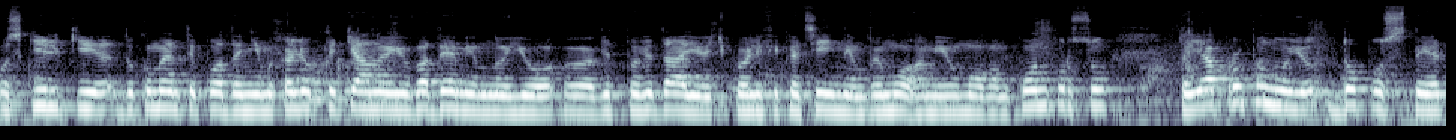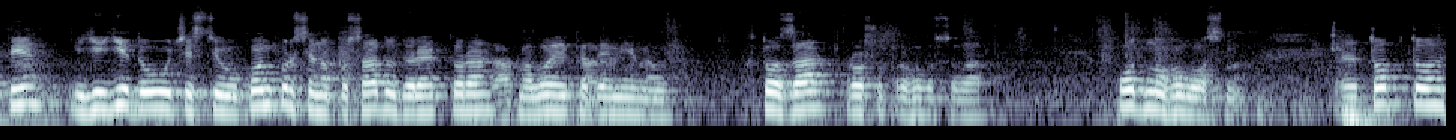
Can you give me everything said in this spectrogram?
оскільки документи подані Михайлюк Тетяною Вадимівною е, відповідають кваліфікаційним вимогам і умовам конкурсу, то я пропоную допустити її до участі у конкурсі на посаду директора Малої академії наук. Хто за, прошу проголосувати. Одноголосно. Е, Тобто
